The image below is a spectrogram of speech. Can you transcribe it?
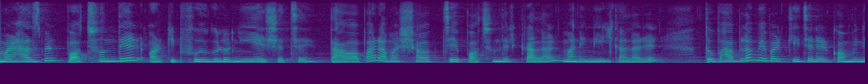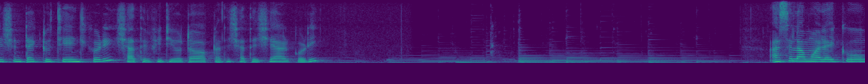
আমার হাজব্যান্ড পছন্দের অর্কিড ফুলগুলো নিয়ে এসেছে। তাও আবার আমার সবচেয়ে পছন্দের কালার মানে নীল কালারের তো ভাবলাম এবার কিচেনের কম্বিনেশনটা একটু চেঞ্জ করি, সাথে ভিডিওটাও আপনাদের সাথে শেয়ার করি। আসসালামু আলাইকুম,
